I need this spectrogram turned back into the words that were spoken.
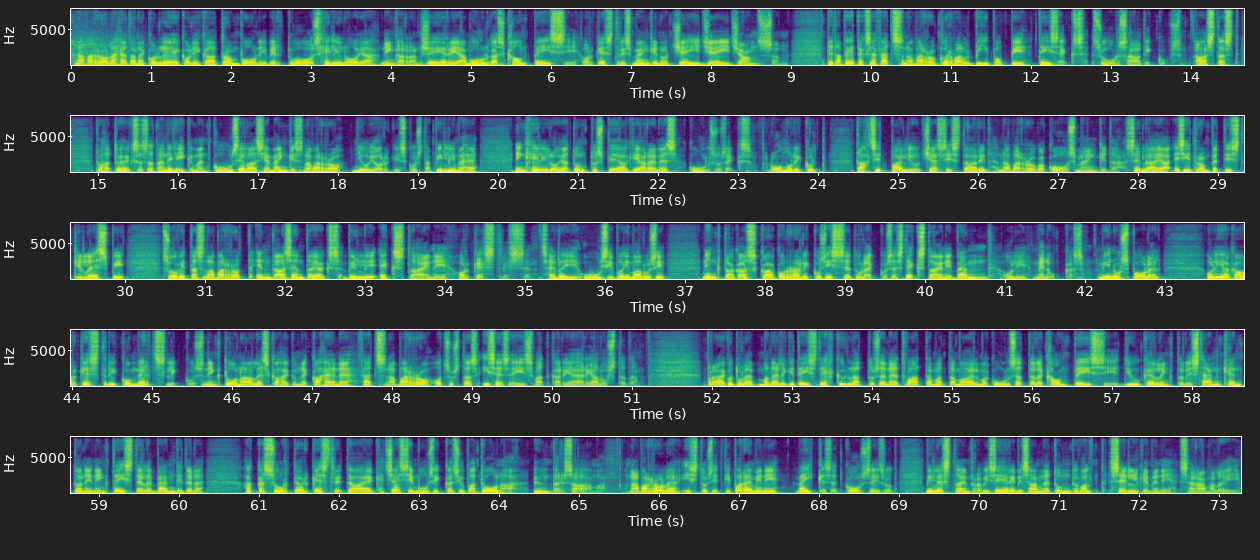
Navarro lähedane kolleeg oli ka trombooni virtuoos, helilooja ning arranžeerija, muuhulgas Count Basie orkestris mänginud J.J. Johnson. teda peetakse Fats Navarro kõrval bebopi teiseks suursaadikuks. aastast tuhat üheksasada nelikümmend kuus elas ja mängis Navarro New Yorgis, kus ta pillimehe ning helilooja tuntus peagi arenes kuulsuseks. loomulikult tahtsid paljud džässistaarid Navarroga koos mängida. selle aja esitrompetist Gillespie soovitas Navarrot enda asendajaks Billy Ecksteini orkestrisse. see lõi uusi võimalusi ning tagas ka korraliku sissetuleku, sest Ecksteini bänd oli menukas. miinuspoolel oli aga orkestri kommertslikkus ning toona alles kahekümne kahene Fats Navarro otsustas iseseisvat karjääri alustada praegu tuleb mõnelegi teist ehk üllatusena, et vaatamata maailmakuulsatele Count Basie, Duke Ellingtoni, Stan Kentoni ning teistele bändidele hakkas suurte orkestrite aeg džässimuusikas juba toona ümber saama. Navarrole istusidki paremini väikesed koosseisud, millest ta improviseerimisanne tunduvalt selgemini särama lõi.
